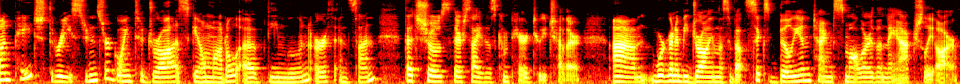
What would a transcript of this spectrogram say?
On page three, students are going to draw a scale model of the moon, earth, and sun that shows their sizes compared to each other. Um, we're going to be drawing this about 6 billion times smaller than they actually are.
